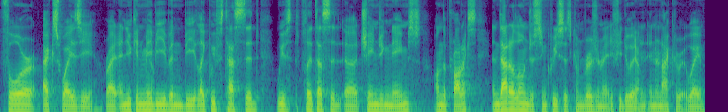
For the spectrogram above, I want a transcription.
for XYZ, right? And you can maybe even be like we've tested, we've split tested uh, changing names on the products, and that alone just increases conversion rate if you do it Yep. in, in an accurate way.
